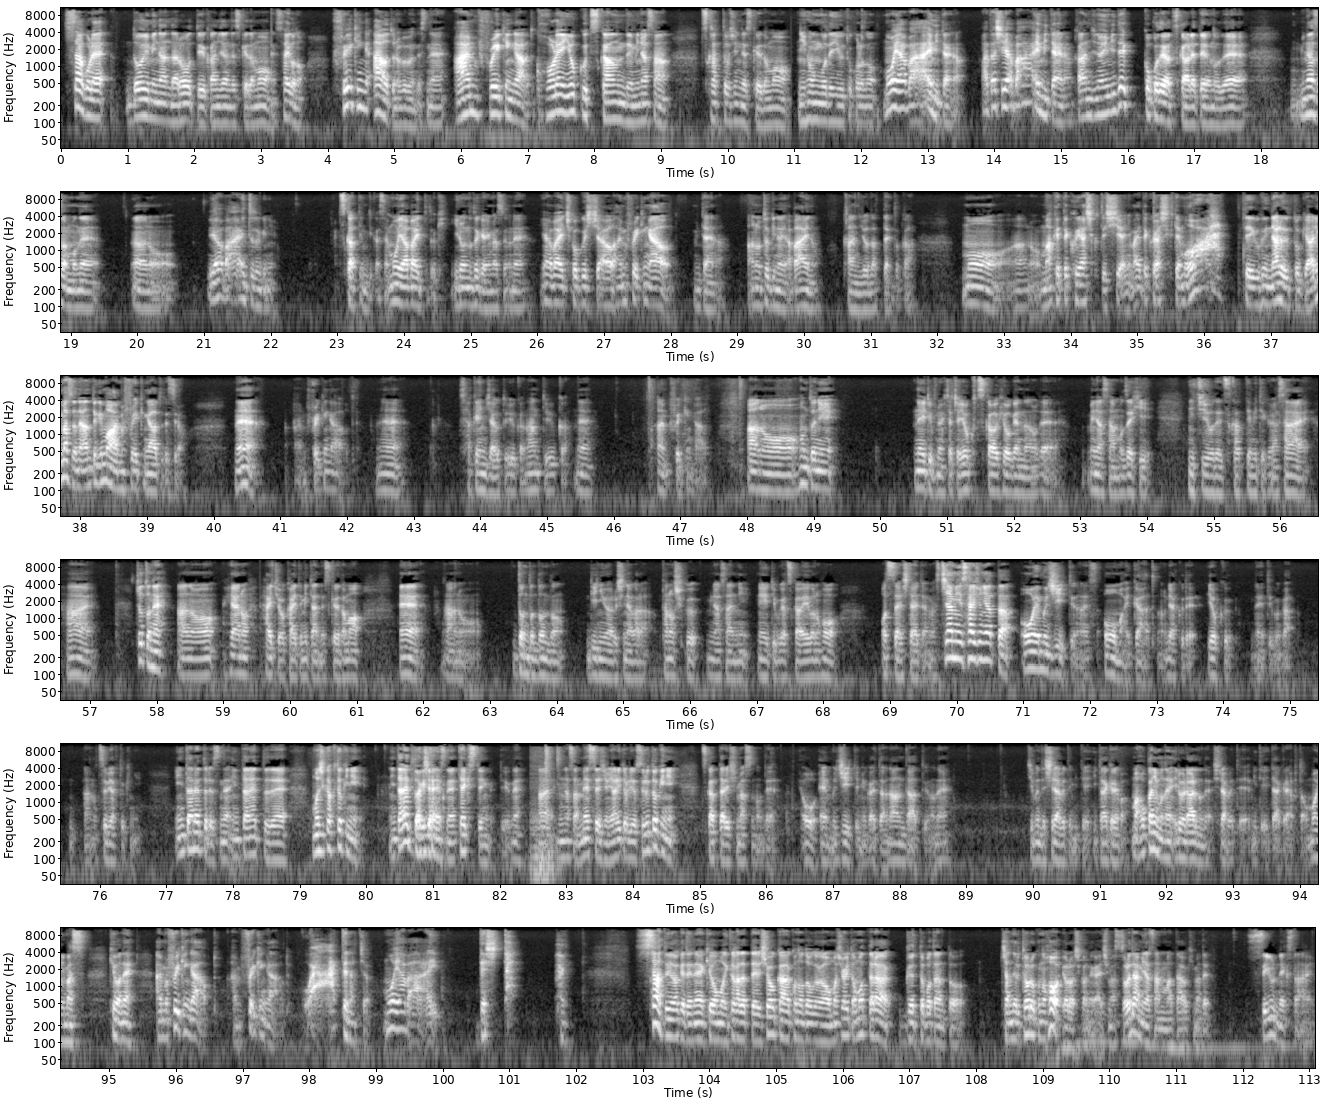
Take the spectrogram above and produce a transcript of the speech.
さあこれ、どういう意味なんだろうっていう感じなんですけども、最後の freaking out の部分ですね。I'm freaking out. これよく使うんで皆さん使ってほしいんですけれども、日本語で言うところの、もうやばいみたいな、私やばいみたいな感じの意味で、ここでは使われてるので、皆さんもね、あの、やばいって時に使ってみてください。もうやばいって時、いろんな時ありますよね。やばい遅刻しちゃう、I'm freaking out みたいな、あの時のやばいの感情だったりとか、もう、あの、負けて悔しくて、試合に負けて悔しくて、もう、わーっていう風になる時ありますよね。あの時も I'm freaking out ですよ。ねえ。I'm freaking out. ねえ。叫んじゃうというか、なんていうか、ねえ。I'm freaking out. あのー本当に、ネイティブの人たちはよく使う表現なので、皆さんもぜひ、日常で使ってみてください。はい。ちょっとね、あの部屋の配置を変えてみたんですけれども、ええあのどんどんどんどんリニューアルしながら楽しく皆さんにネイティブが使う英語の方をお伝えしたいと思います。ちなみに最初にあった OMG っていうのはです。Oh my god の略でよくネイティブがあのつぶやくときに。インターネットですね。インターネットで文字書くときに、インターネットだけじゃないですね。テキスティングっていうね。はい。皆さんメッセージのやり取りをするときに使ったりしますので、OMG って見書いたらなんだっていうのね、自分で調べてみていただければ。まあ他にもね、いろいろあるので調べてみていただければと思います。今日はね、I'm freaking out, I'm freaking out, わーってなっちゃう。もうやばいでした。はい。さあ、というわけでね、今日もいかがだったでしょうか？この動画が面白いと思ったら、グッドボタンとチャンネル登録の方よろしくお願いします。それでは皆さんまた会う日まで。See you next time.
